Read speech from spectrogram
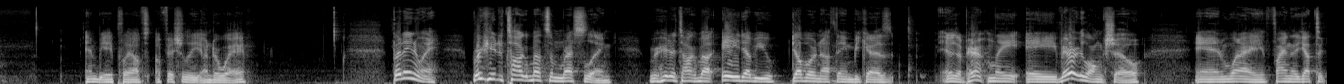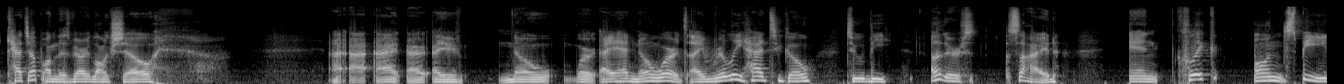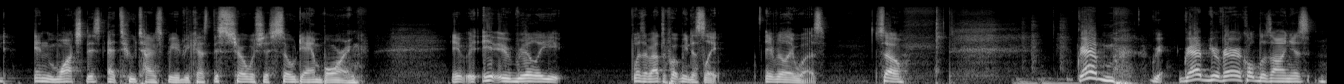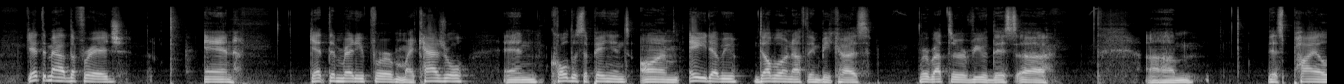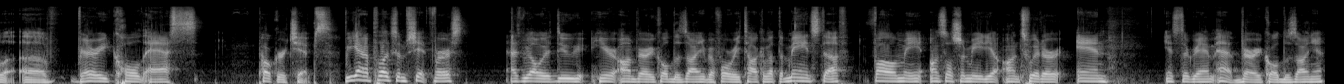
NBA playoffs officially underway. But anyway, we're here to talk about some wrestling. We're here to talk about AEW Double or Nothing because it was apparently a very long show, and when I finally got to catch up on this very long show, I I I, I no word. I had no words. I really had to go to the other side and click on speed and watch this at two times speed because this show was just so damn boring. It, it, it really was about to put me to sleep. It really was. So grab grab your very cold lasagnas, get them out of the fridge, and get them ready for my casual and coldest opinions on AEW Double or Nothing because we're about to review this uh um this pile of very cold ass poker chips. We gotta plug some shit first, as we always do here on Very Cold Lasagna before we talk about the main stuff. Follow me on social media on Twitter and Instagram at Very Cold Lasagna.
